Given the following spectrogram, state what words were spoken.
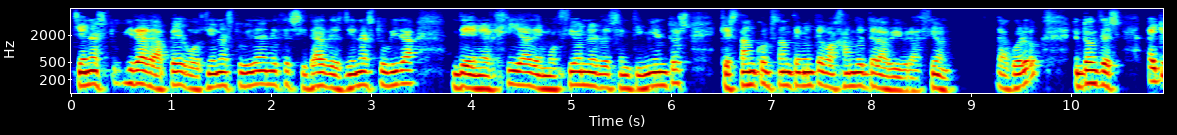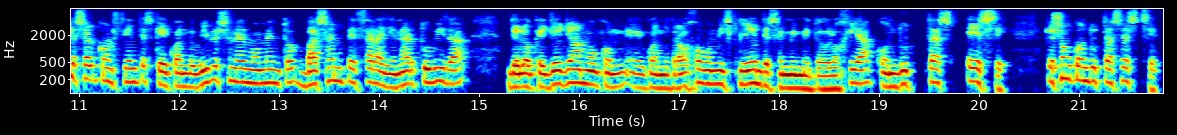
llenas tu vida de apegos, llenas tu vida de necesidades, llenas tu vida de energía, de emociones, de sentimientos que están constantemente bajándote la vibración. ¿De acuerdo? Entonces, hay que ser conscientes que cuando vives en el momento vas a empezar a llenar tu vida de lo que yo llamo, eh, cuando trabajo con mis clientes en mi metodología, conductas S. ¿Qué son conductas S?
